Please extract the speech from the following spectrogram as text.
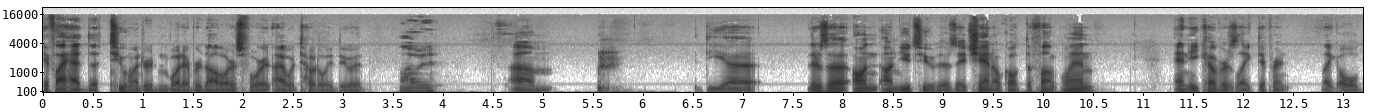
if I had the two hundred and whatever dollars for it, I would totally do it. Oh yeah. the uh there's a on on YouTube there's a channel called Defunctland and he covers like different like old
